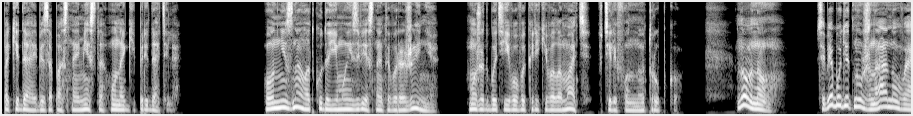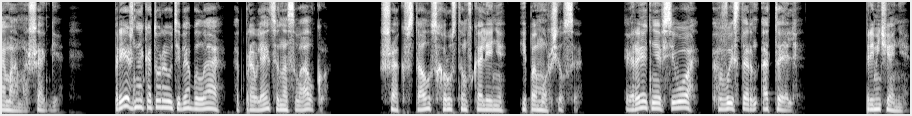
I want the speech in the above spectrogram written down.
покидая безопасное место у ноги предателя. Он не знал, откуда ему известно это выражение. Может быть, его выкрикивала мать в телефонную трубку. «Ну-ну, тебе будет нужна новая мама, Шагги. Прежняя, которая у тебя была, отправляется на свалку. Шаг встал с хрустом в колене и поморщился. Вероятнее всего, в Истерн-отель. Примечание.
